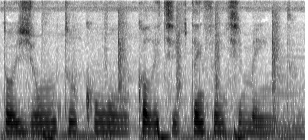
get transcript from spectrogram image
tô junto com o coletivo Tem Sentimento.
